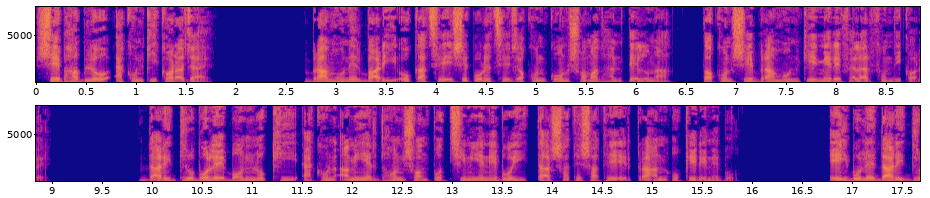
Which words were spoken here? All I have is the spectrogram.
সে ভাবল, এখন কি করা যায়? ব্রাহ্মণের বাড়ি ও কাছে এসে পড়েছে যখন কোন সমাধান পেল না, তখন সে ব্রাহ্মণকে মেরে ফেলার ফন্দি করে। দারিদ্র বলে, বন লক্ষ্মী, এখন আমি এর ধন সম্পদ ছিনিয়ে নেবই, তার সাথে সাথে এর প্রাণ ও কেড়ে নেব। এই বলে দারিদ্র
